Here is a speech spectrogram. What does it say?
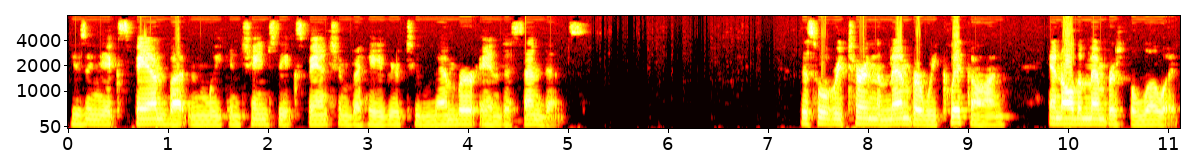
Using the expand button we can change the expansion behavior to member and descendants. This will return the member we click on and all the members below it.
